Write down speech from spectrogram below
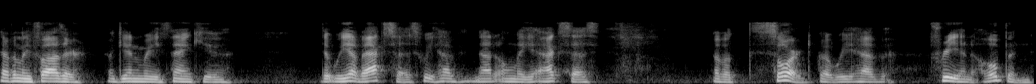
Heavenly Father, again we thank you that we have access. We have not only access of a sort, but we have free and open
